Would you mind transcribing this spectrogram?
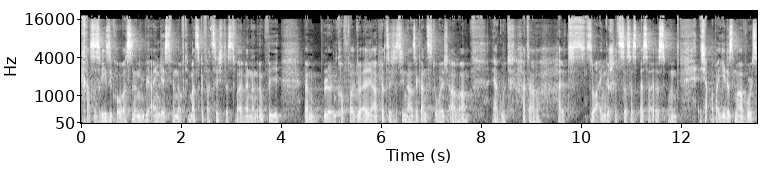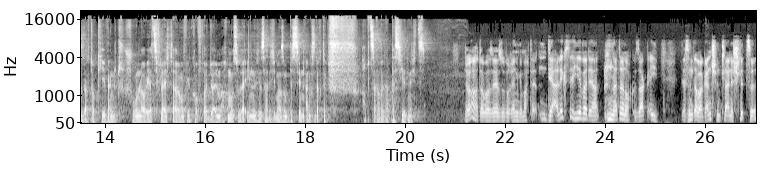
krasses Risiko, was du dann irgendwie eingehst, wenn du auf die Maske verzichtest, weil wenn dann irgendwie beim blöden Kopfballduell, ja, plötzlich ist die Nase ganz durch, aber ja gut, hat er halt so eingeschätzt, dass das besser ist und ich habe aber jedes Mal, wo ich so dachte, okay, wenn Schonlau jetzt vielleicht da irgendwie ein Kopfballduell machen muss oder ähnliches, hatte ich immer so ein bisschen Angst und dachte, Hauptsache, da passiert nichts. Ja, hat aber sehr souverän gemacht. Der Alex, der hier war, der hat dann noch gesagt, ey, das sind aber ganz schön kleine Schlitze,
